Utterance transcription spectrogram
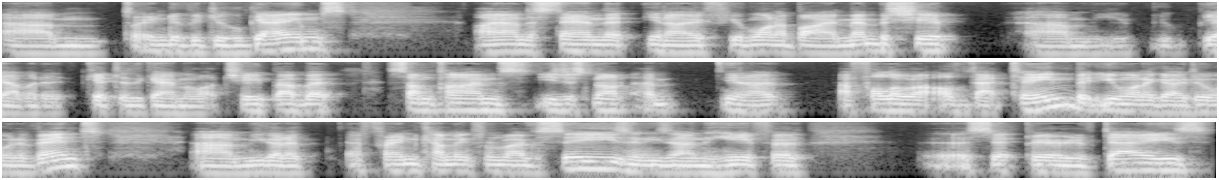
um, for individual games. I understand that you know if you want to buy a membership, um, you, will be able to get to the game a lot cheaper. But sometimes you're just not, a, you know, a follower of that team, but you want to go to an event. Um, you got a, a, friend coming from overseas, and he's only here for a set period of days,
